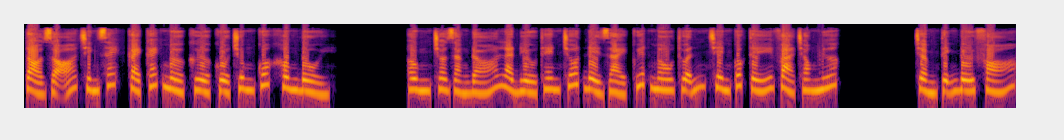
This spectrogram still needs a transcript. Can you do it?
Tỏ rõ chính sách cải cách mở cửa của Trung Quốc không đổi. Ông cho rằng đó là điều then chốt để giải quyết mâu thuẫn trên quốc tế và trong nước. Trầm tĩnh đối phó,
